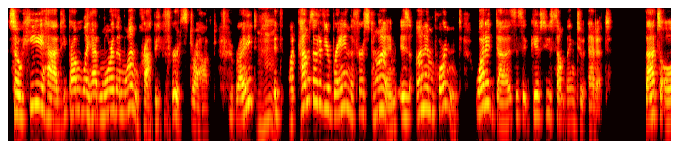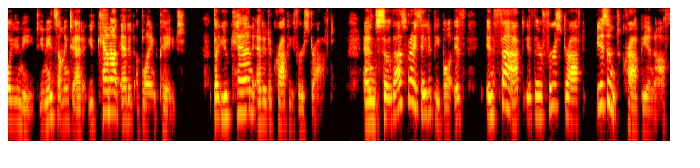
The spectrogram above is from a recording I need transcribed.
So he had, he probably had more than one crappy first draft, right? hmm It, what comes out of your brain the first time is unimportant. What it does is it gives you something to edit. That's all you need. You need something to edit. You cannot edit a blank page, but you can edit a crappy first draft. And so that's what I say to people. If, in fact, if their first draft isn't crappy enough,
